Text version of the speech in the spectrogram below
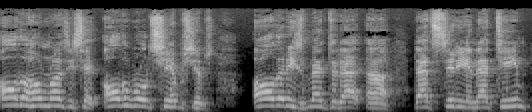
All the home runs he's hit, all the world championships, all that he's meant to that uh, that city and that team.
